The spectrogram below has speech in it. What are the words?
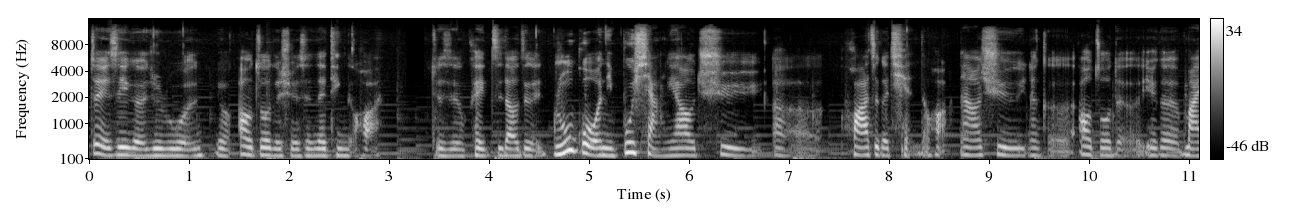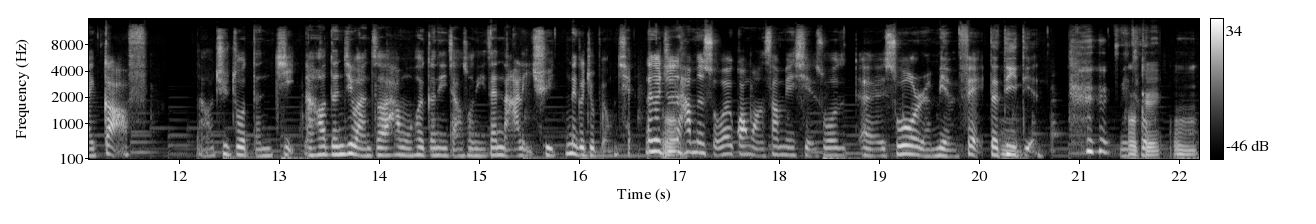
这也是一个，就如果有澳洲的学生在听的话，就是可以知道这个。如果你不想要去呃花这个钱的话，那要去那个澳洲的一个 MyGov。然后去做登记，然后登记完之后，他们会跟你讲说你在哪里去，那个就不用钱，那个就是他们所谓官网上面写说，哦、呃，所有人免费的地点。嗯、没错。OK，嗯，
